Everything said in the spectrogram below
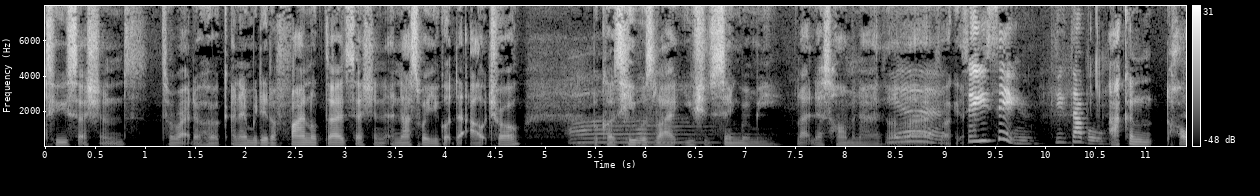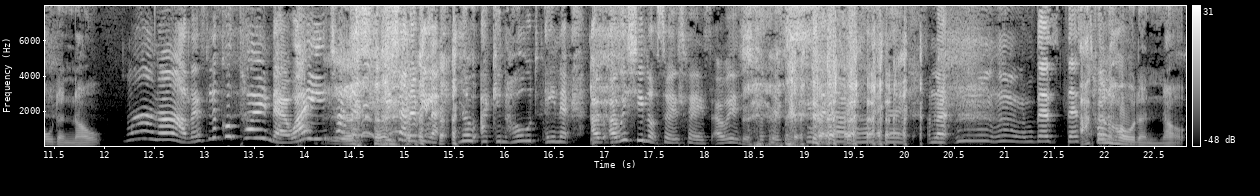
two sessions to write the hook, and then we did a final third session, and that's where you got the outro. Because he was like, "You should sing with me. Like, let's harmonize." I was like, Yeah. "Fuck it." So you sing? You double? I can hold a note. No, no, there's little tone there. Why are you trying to? You trying to be like, no, I can hold. You know, I, I wish you lot saw his face. I wish because he's like, no, no, no. I'm like, mm, mm. I can hold a note.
